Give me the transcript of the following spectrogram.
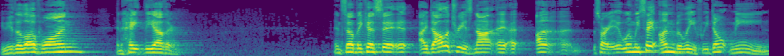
You either love one and hate the other. And so, because it, idolatry is not, uh, uh, sorry, it, when we say unbelief, we don't mean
